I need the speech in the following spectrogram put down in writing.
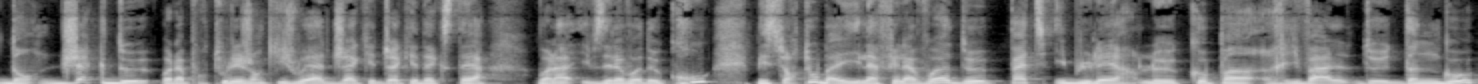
dans Jack 2. Voilà pour tous les gens qui jouaient à Jack et Jack et Dexter. Voilà, il faisait la voix de Crew, mais surtout, bah, il a fait la voix de Pat Ibulaire, le copain rival de Dingo.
